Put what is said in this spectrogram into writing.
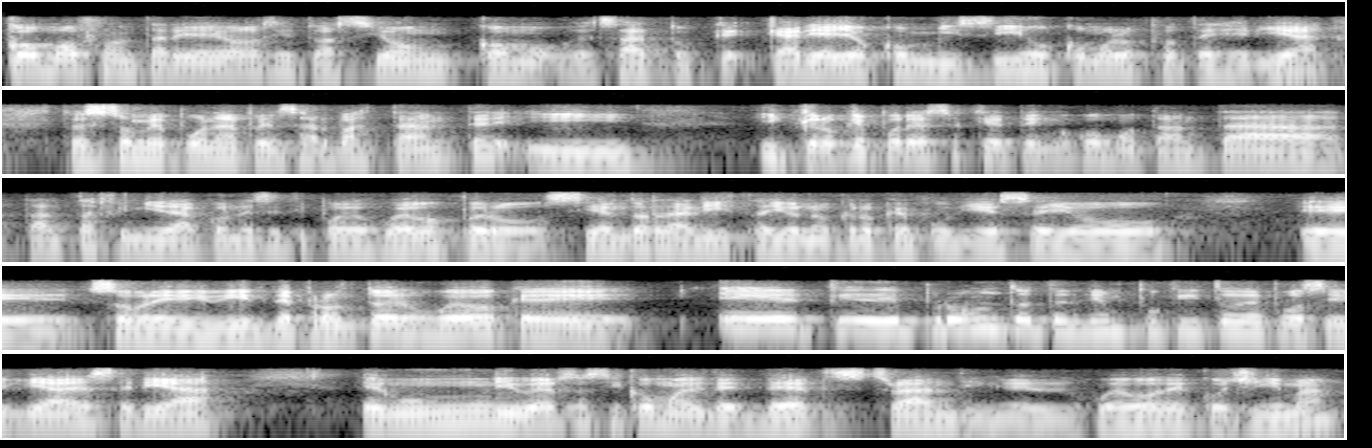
cómo afrontaría yo la situación, cómo, exacto, qué, haría yo con mis hijos, cómo los protegería. Entonces eso me pone a pensar bastante y, y, creo que por eso es que tengo como tanta, tanta afinidad con ese tipo de juegos, pero siendo realista yo no creo que pudiese yo eh, sobrevivir. De pronto el juego que, que de pronto tendría un poquito de posibilidades sería en un universo así como el de Death Stranding, el juego de Kojima,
